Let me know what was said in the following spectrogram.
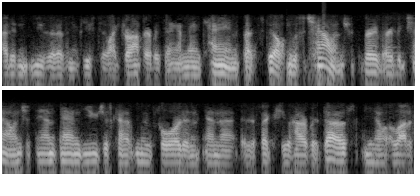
I, I didn't use it as an excuse to like drop everything and maintain but still it was a challenge very very big challenge. And and you just kind of move forward and and uh, it affects you however it does. You know a lot of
